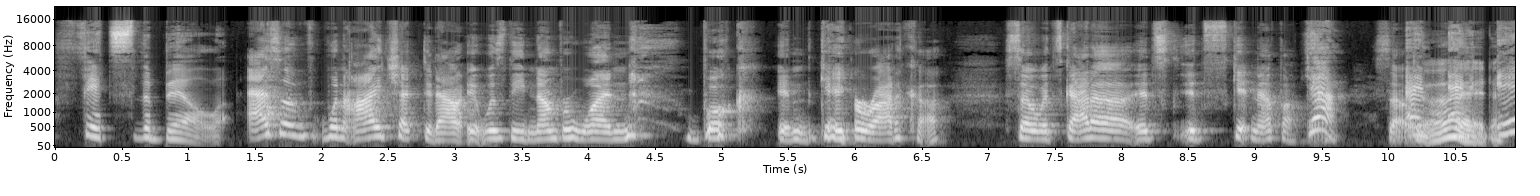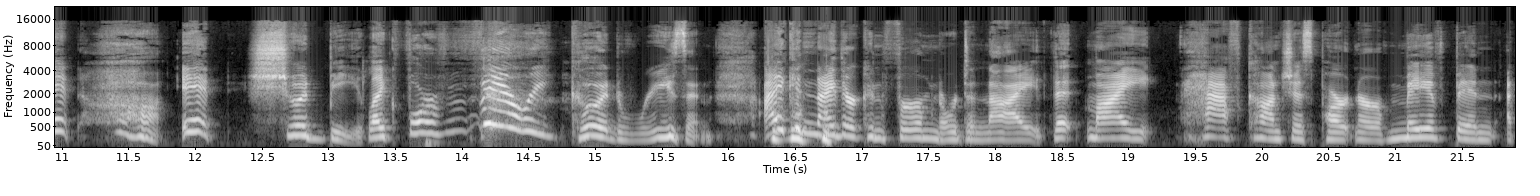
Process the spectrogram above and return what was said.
fits the bill. As of when I checked it out, it was the number one book in gay erotica. So it's gotta, it's, it's getting up up there. Yeah. So And, and Good. it huh, it should be like for very good reason. I can neither confirm nor deny that my half conscious partner may have been a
